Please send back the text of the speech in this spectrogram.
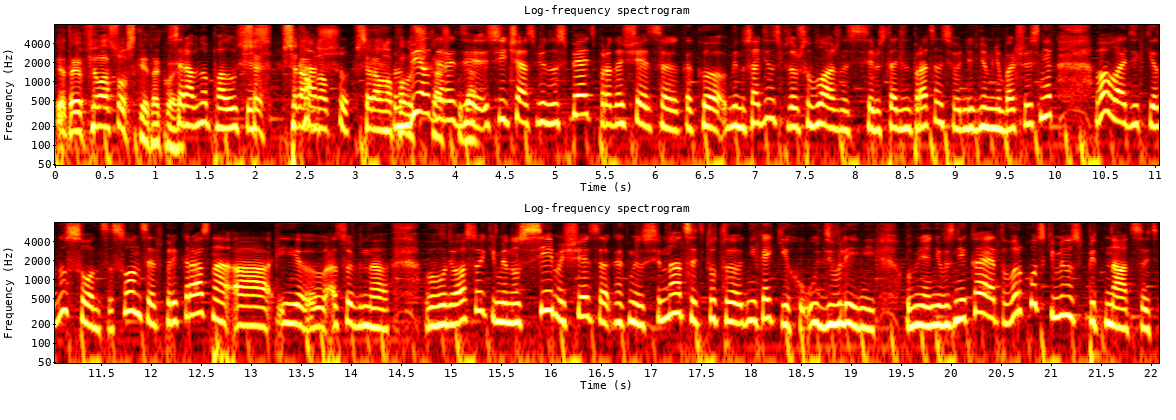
Это философское такое. Все равно получишь Все- все равно- кашу. все равно В получишь Белгороде кашку, да. сейчас минус 5, правда, ощущается как э, минус 11, потому что влажность 71%, сегодня днем небольшой снег. Во Владике, ну, солнце. Солнце, это прекрасно, а, и э, особенно во Владивостоке минус 7, ощущается как минус 17. Тут э, никаких удивлений у меня не возникает. В Иркутске минус 15.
